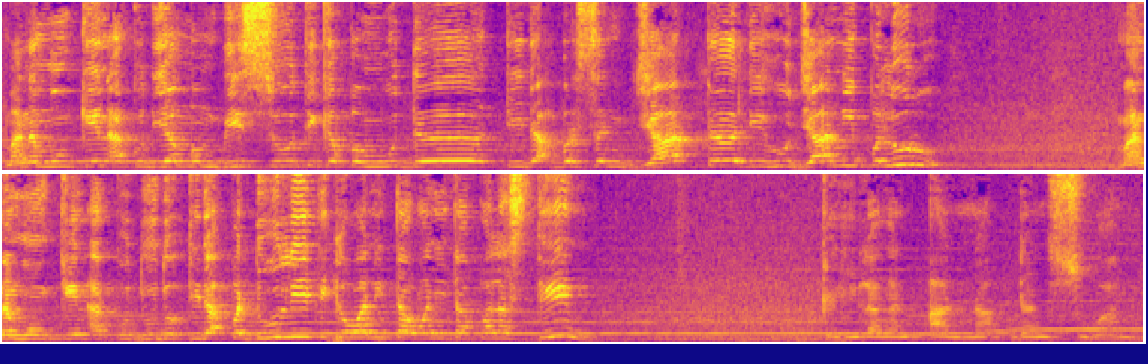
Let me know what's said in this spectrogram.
Mana mungkin aku diam membisu Ketika pemuda tidak bersenjata dihujani peluru? Mana mungkin aku duduk tidak peduli Ketika wanita-wanita Palestin? Kehilangan anak dan suami.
